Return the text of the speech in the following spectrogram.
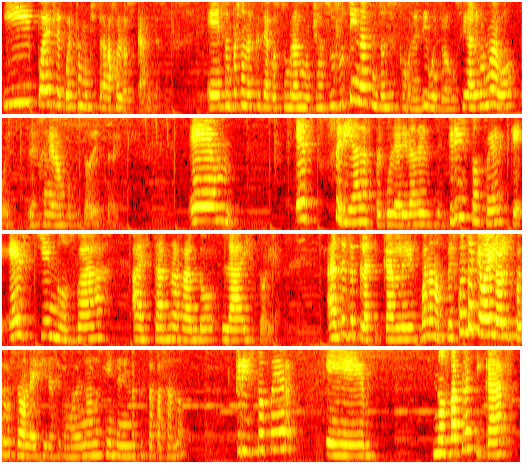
Y pues le cuesta mucho trabajo los cambios. Eh, son personas que se acostumbran mucho a sus rutinas, entonces como les digo, introducir algo nuevo pues les genera un poquito de estrés. Eh, esto serían las peculiaridades de Christopher, que es quien nos va a estar narrando la historia. Antes de platicarles, bueno, no, les cuento que luego les cuento porque se van a decir así como de no, no estoy entendiendo qué está pasando. Christopher nos va a platicar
